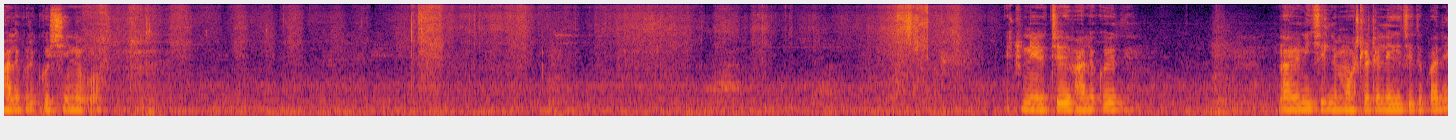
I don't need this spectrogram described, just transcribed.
ভালো করে কষিয়ে নেব। একটু নেড়ে ভালো করে নাহলে নিচে মশলাটা লেগে যেতে পারে,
